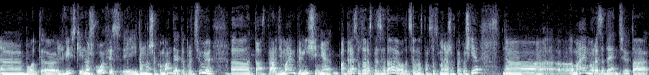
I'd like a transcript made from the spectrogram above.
Е, бо от е, львівський наш офіс і, там наша команда, яка працює, е, та справді маємо приміщення. Адресу зараз не згадаю, але це у нас там в соцмережах також є. Маємо резиденцію. Та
